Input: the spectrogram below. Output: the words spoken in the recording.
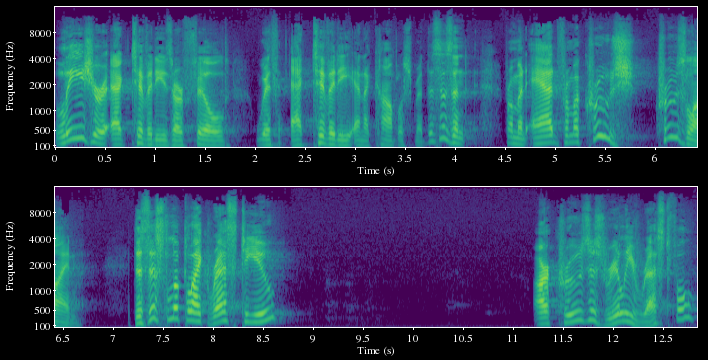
leisure activities are filled with activity and accomplishment. This isn't from an ad from a cruise, cruise line. Does this look like rest to you? Are cruises really restful?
